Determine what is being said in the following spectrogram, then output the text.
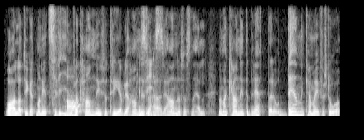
Och alla tycker att man är ett svin Ja. för att han är ju så trevlig, han är så Precis. härlig, han är så snäll. Men man kan inte berätta det. Och den kan man ju förstå.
